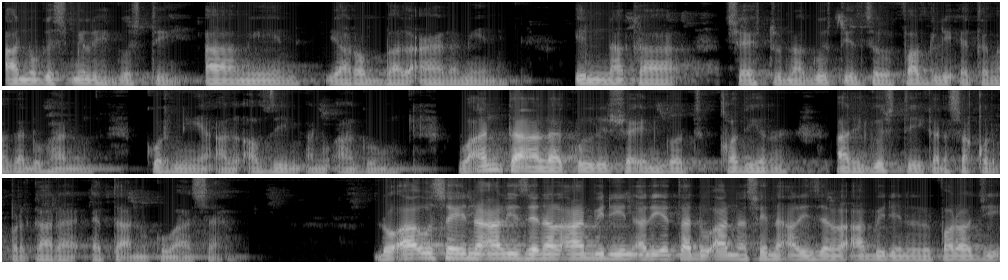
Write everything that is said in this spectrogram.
anu geus milih Gusti. Amin. Ya rabbal alamin. Innaka syaituna Gusti zul fadli eta ngagaduhan kurnia al azim anu agung. Wa anta ala kulli syai'in qadir. Ari Gusti kana sakur perkara eta anu kuasa. Doa Usaina Ali Zainal Abidin ari eta doana Sayyidina Ali Zainal Abidin al-Faraji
